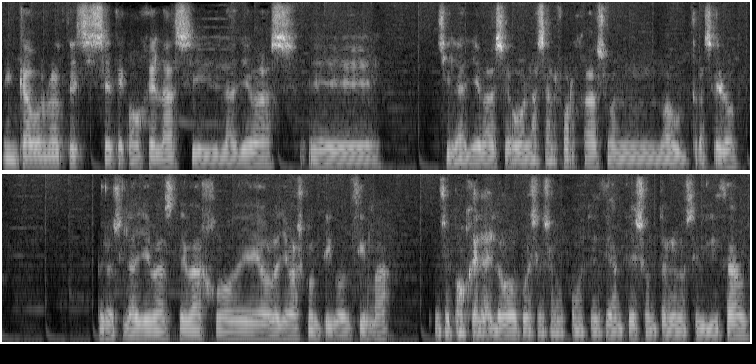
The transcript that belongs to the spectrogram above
en Cabo Norte se te congela si la llevas, eh, si la llevas o en las alforjas o en el baúl trasero, pero si la llevas debajo de o la llevas contigo encima, no se congela. Y luego, pues eso, como te decía antes, son terrenos civilizados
